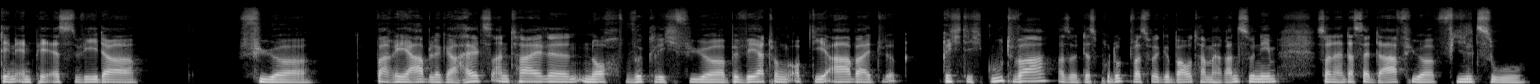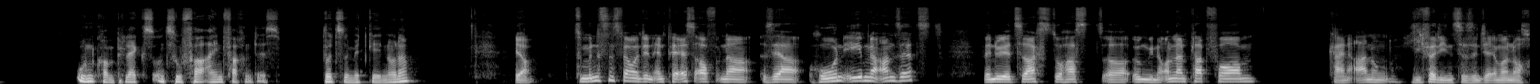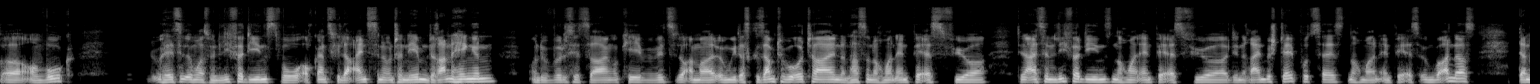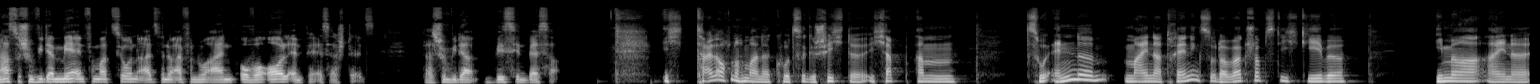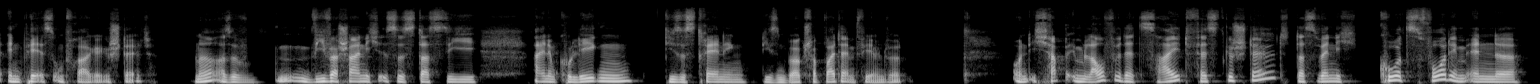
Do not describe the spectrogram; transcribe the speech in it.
den NPS weder für variable Gehaltsanteile noch wirklich für Bewertung, ob die Arbeit richtig gut war, also das Produkt, was wir gebaut haben, heranzunehmen, sondern dass er dafür viel zu unkomplex und zu vereinfachend ist. Würdest du mitgehen, oder? Ja, zumindest wenn man den NPS auf einer sehr hohen Ebene ansetzt. Wenn du jetzt sagst, du hast äh, irgendwie eine Online-Plattform, keine Ahnung, Lieferdienste sind ja immer noch äh, en vogue. Du hältst jetzt irgendwas mit Lieferdienst, wo auch ganz viele einzelne Unternehmen dranhängen und du würdest jetzt sagen, okay, willst du einmal irgendwie das Gesamte beurteilen, dann hast du nochmal ein NPS für den einzelnen Lieferdienst, nochmal ein NPS für den reinen Bestellprozess, nochmal ein NPS irgendwo anders, dann hast du schon wieder mehr Informationen, als wenn du einfach nur einen Overall-NPS erstellst. Das ist schon wieder ein bisschen besser. Ich teile auch noch mal eine kurze Geschichte. Ich habe am zu Ende meiner Trainings oder Workshops, die ich gebe, immer eine NPS-Umfrage gestellt. Ne? Also wie wahrscheinlich ist es, dass Sie einem Kollegen dieses Training, diesen Workshop weiterempfehlen würden? Und ich habe im Laufe der Zeit festgestellt, dass wenn ich kurz vor dem Ende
